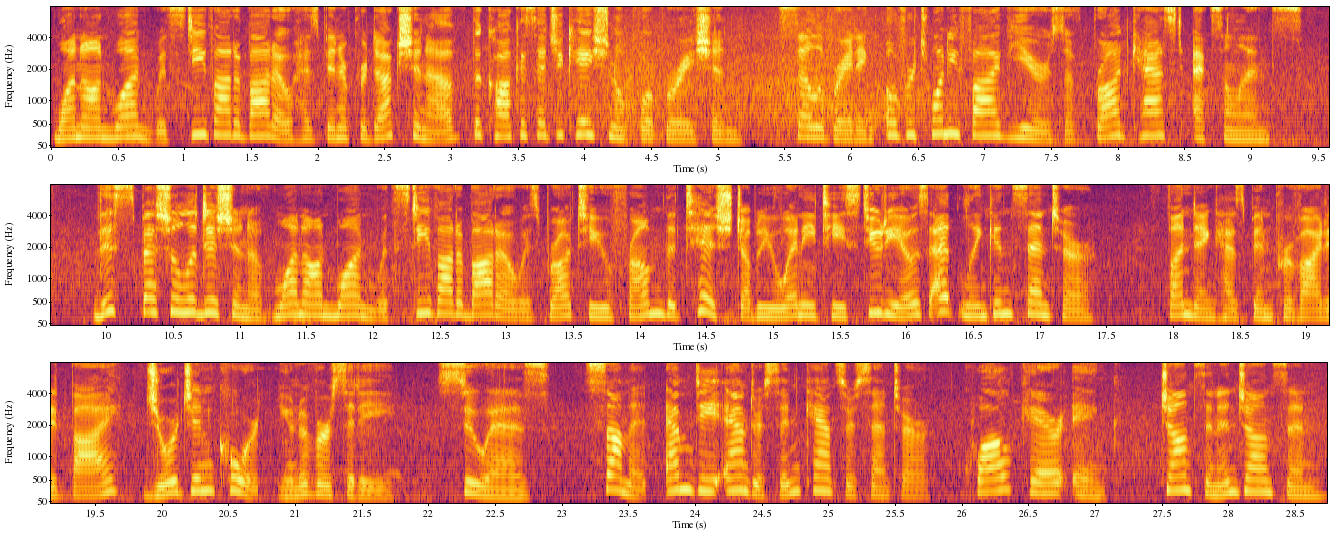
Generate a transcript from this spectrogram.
One on One with Steve Adubato has been a production of the Caucus Educational Corporation, celebrating over 25 years of broadcast excellence. This special edition of One on One with Steve Adubato is brought to you from the Tisch WNET studios at Lincoln Center. Funding has been provided by Georgian Court University, Suez, Summit MD Anderson Cancer Center, Qualcare Inc., Johnson & Johnson,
